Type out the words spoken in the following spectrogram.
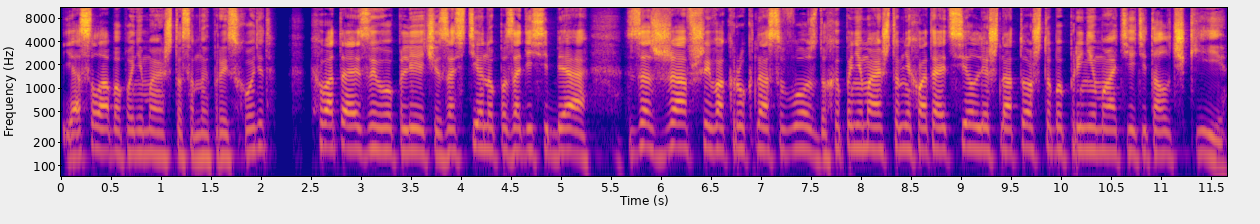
Я слабо понимаю, что со мной происходит, хватаясь за его плечи, за стену позади себя, за сжавший вокруг нас воздух, и понимаю, что мне хватает сил лишь на то, чтобы принимать эти толчки.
